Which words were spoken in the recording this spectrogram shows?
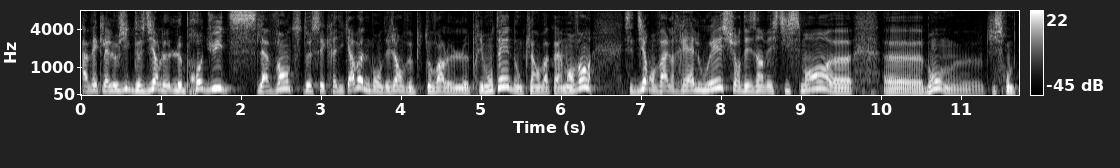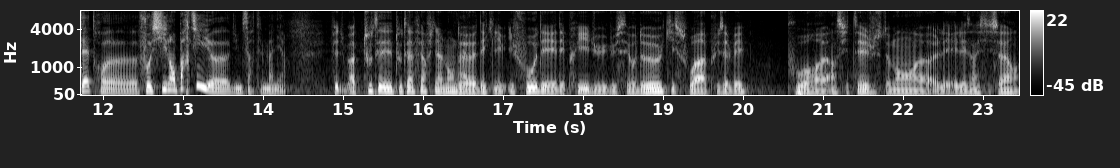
avec la logique de se dire le, produit la vente de ces crédits carbone, bon déjà on veut plutôt voir le, prix monter, donc là on va quand même en vendre, c'est de dire on va le réallouer sur des investissements euh, euh, bon, euh, qui seront peut-être fossiles en partie d'une certaine manière. Tout est, tout est à faire finalement d'équilibre. Il faut des, prix du, CO2 qui soient plus élevés pour inciter justement les, investisseurs,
